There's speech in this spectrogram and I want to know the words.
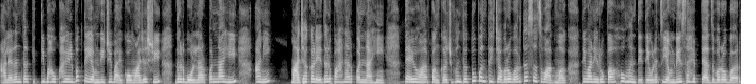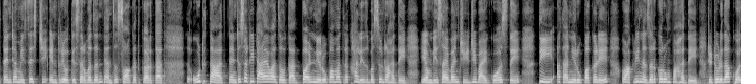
आल्यानंतर किती भाव खाईल बघ ते यम डीची बायको माझ्याशी धड बोलणार पण नाही. आणि माझ्याकडे धड पाहणार पण नाही. तेव्हा पंकज म्हणतो तू पण तिच्याबरोबर तसंच वाग मग. तेव्हा निरूपा हो म्हणते तेवढ्याच एम डी साहेब त्याचबरोबर त्यांच्या मिसेसची एंट्री होते. सर्वजण त्यांचं स्वागत करतात. उठतात त्यांच्यासाठी टाळ्या वाजवतात पण निरूपा मात्र खालीच बसून राहते. एम डी साहेबांची जी बायको असते ती आता निरूपाकडे वाकडी नजर करून पाहते. टिटूड दाखवत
